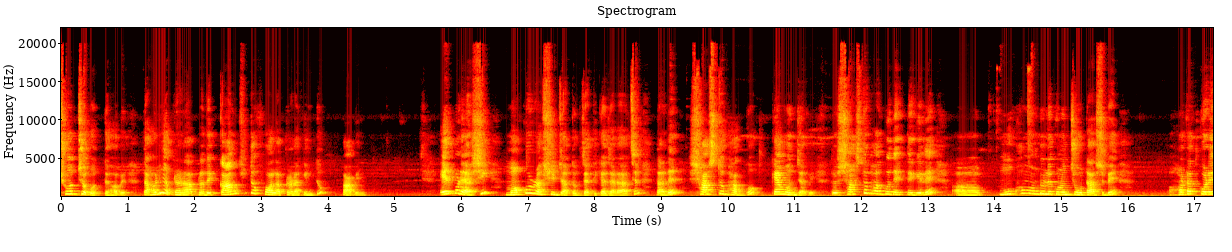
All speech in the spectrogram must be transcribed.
সহ্য করতে হবে। তাহলেই আপনারা, আপনাদের কাঙ্ক্ষিত ফল আপনারা কিন্তু পাবেন। এরপরে আসি, মকর রাশির জাতক জাতিকা যারা আছেন, তাদের স্বাস্থ্য ভাগ্য কেমন যাবে? তো স্বাস্থ্য ভাগ্য দেখতে গেলে মুখমণ্ডলে কোনো চোট আসবে, হঠাৎ করে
